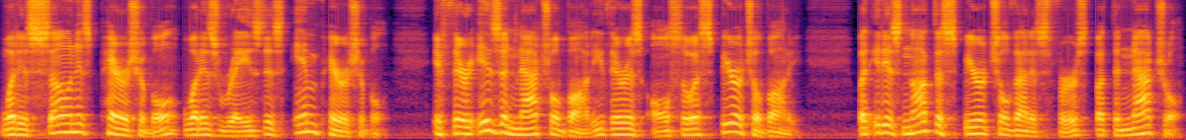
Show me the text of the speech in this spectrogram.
What is sown is perishable, what is raised is imperishable. If there is a natural body, there is also a spiritual body. But it is not the spiritual that is first, but the natural,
